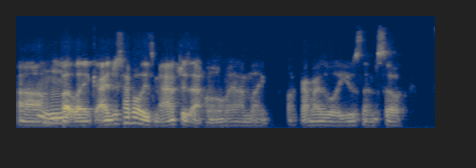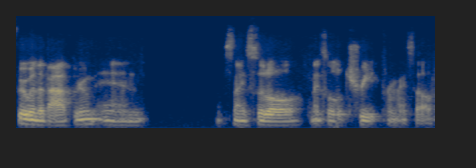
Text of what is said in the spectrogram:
Um, mm-hmm. But like I just have all these matches at home and I'm like, fuck, I might as well use them. So threw in the bathroom and it's nice little nice little treat for myself.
